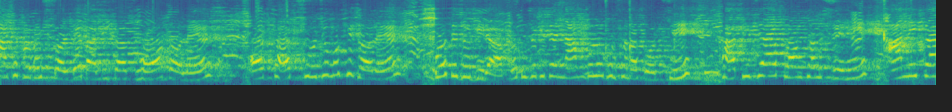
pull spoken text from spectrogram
মাঠে প্রবেশ করবে বালিকা ঘ দলের, অর্থাৎ সূর্যমুখী দলের প্রতিযোগীরা। প্রতিযোগিতার নামগুলো ঘোষণা করছি। খাদিজা পঞ্চম শ্রেণি আনিকা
